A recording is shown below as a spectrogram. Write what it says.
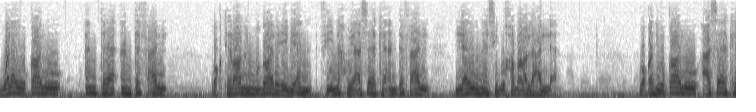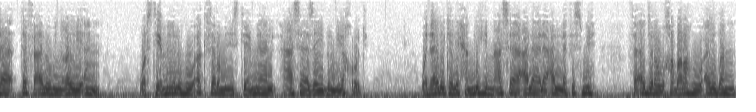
ولا يقال أنت أن تفعل واقتران المضارع بأن في نحو عساك أن تفعل لا يناسب خبر لعل. وقد يقال عساك تفعل من غير أن واستعماله أكثر من استعمال عسى زيد يخرج. وذلك لحملهم عسى على لعل في اسمه فأجروا خبره أيضا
